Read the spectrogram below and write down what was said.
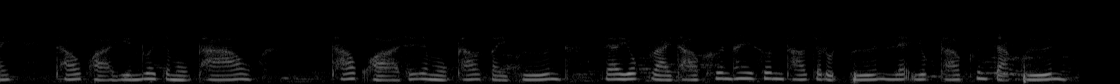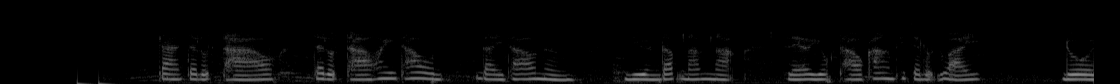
ย เท้าขวายืนด้วยจมูกเท้า เท้าขวาใช้จมูกเท้าใส่พื้น แล้วยกปลายเท้าขึ้นให้ส้นเท้าจะหลุดพื้น และยกเท้าขึ้นจากพื้น การจะหลุดเท้า จะหลุดเท้าให้เท่าใดเท้าหนึ่ง ยืนรับน้ำหนัก แล้วยกเท้าข้างที่จะหลุดไว้ โดย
